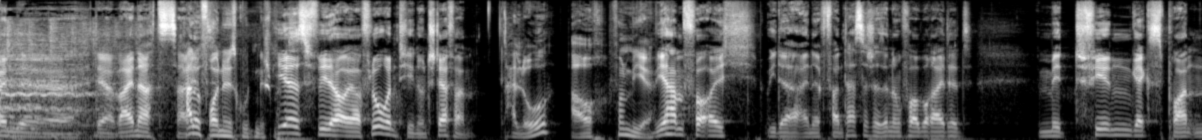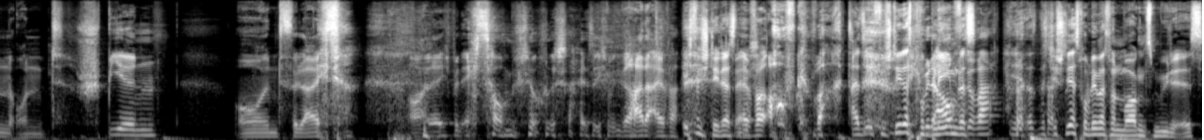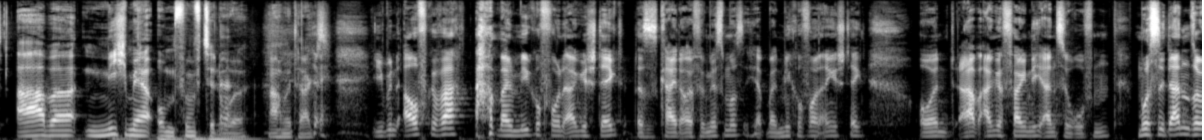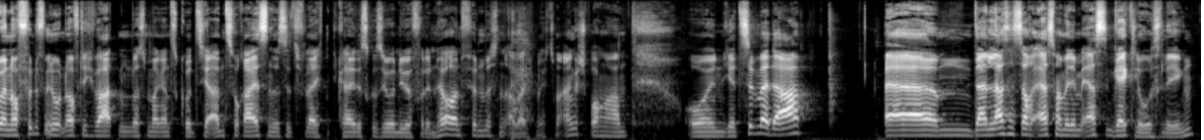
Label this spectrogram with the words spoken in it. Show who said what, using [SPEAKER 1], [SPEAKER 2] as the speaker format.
[SPEAKER 1] Freunde der Weihnachtszeit.
[SPEAKER 2] Hallo Freunde des guten Geschmacks.
[SPEAKER 1] Hier ist wieder euer Florentin und Stefan.
[SPEAKER 2] Hallo, auch von mir.
[SPEAKER 1] Wir haben für euch wieder eine fantastische Sendung vorbereitet mit vielen Gags, Pointen und Spielen. Und vielleicht. Oh, ich bin echt saumüde ohne Scheiße. Ich bin gerade einfach.
[SPEAKER 2] Ich verstehe das nicht.
[SPEAKER 1] einfach aufgewacht.
[SPEAKER 2] Also ich verstehe das
[SPEAKER 1] Ich
[SPEAKER 2] Problem, dass, ja, das- ich verstehe das Problem, dass man morgens müde ist, aber nicht mehr um 15 Uhr nachmittags.
[SPEAKER 1] Ich bin aufgewacht, habe mein Mikrofon angesteckt. Das ist kein Euphemismus. Ich habe mein Mikrofon angesteckt und habe angefangen, dich anzurufen. Musste dann sogar noch fünf Minuten auf dich warten, um das mal ganz kurz hier anzureißen. Das ist jetzt vielleicht keine Diskussion, die wir vor den Hörern führen müssen, aber ich möchte es mal angesprochen haben. Und jetzt sind wir da. Ähm, dann lass uns doch erstmal mit dem ersten Gag loslegen.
